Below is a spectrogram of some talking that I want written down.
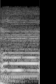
Oh.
